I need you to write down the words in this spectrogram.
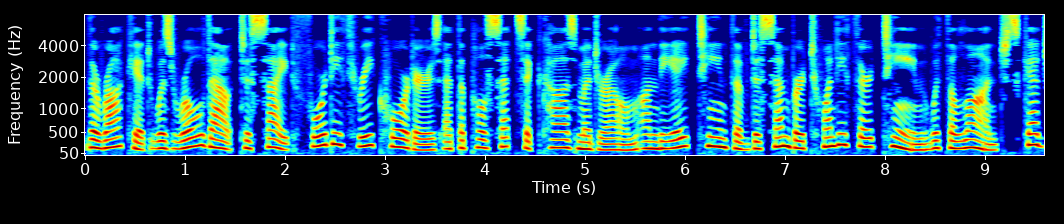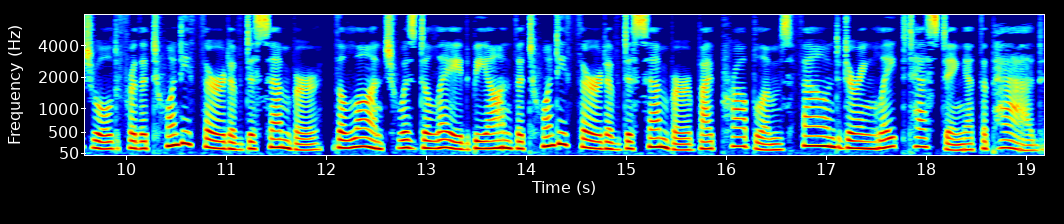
the rocket was rolled out to Site 43 quarters at the Plesetsk Cosmodrome on 18 December 2013 with the launch scheduled for 23 December. The launch was delayed beyond 23 December by problems found during late testing at the pad.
